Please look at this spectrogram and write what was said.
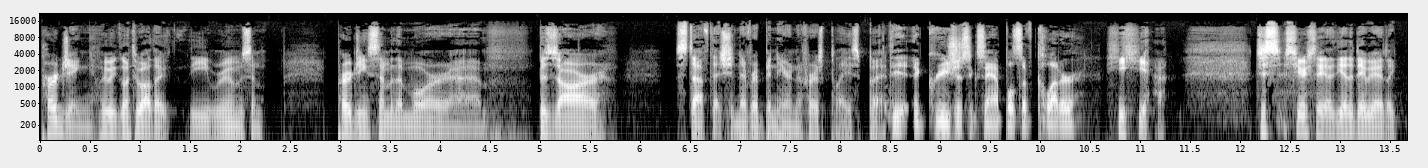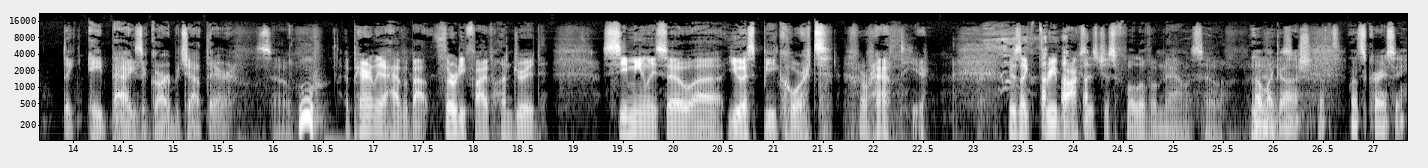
purging. We've been going through all the, the rooms and purging some of the more um bizarre stuff that should never have been here in the first place. But The egregious examples of clutter. yeah, just seriously, the other day we had like like eight bags of garbage out there. So apparently, I have about thirty five hundred, seemingly so, uh, USB cords around here. There's like three boxes just full of them now. So who Oh my gosh, that's that's crazy.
